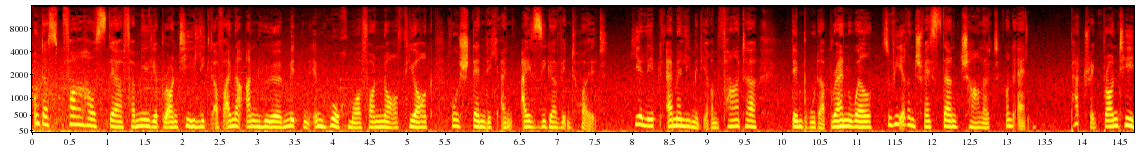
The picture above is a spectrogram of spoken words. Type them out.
Und das Pfarrhaus der Familie Bronte liegt auf einer Anhöhe mitten im Hochmoor von North York, wo ständig ein eisiger Wind heult. Hier lebt Emily mit ihrem Vater, dem Bruder Branwell sowie ihren Schwestern Charlotte und Anne. Patrick Bronte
